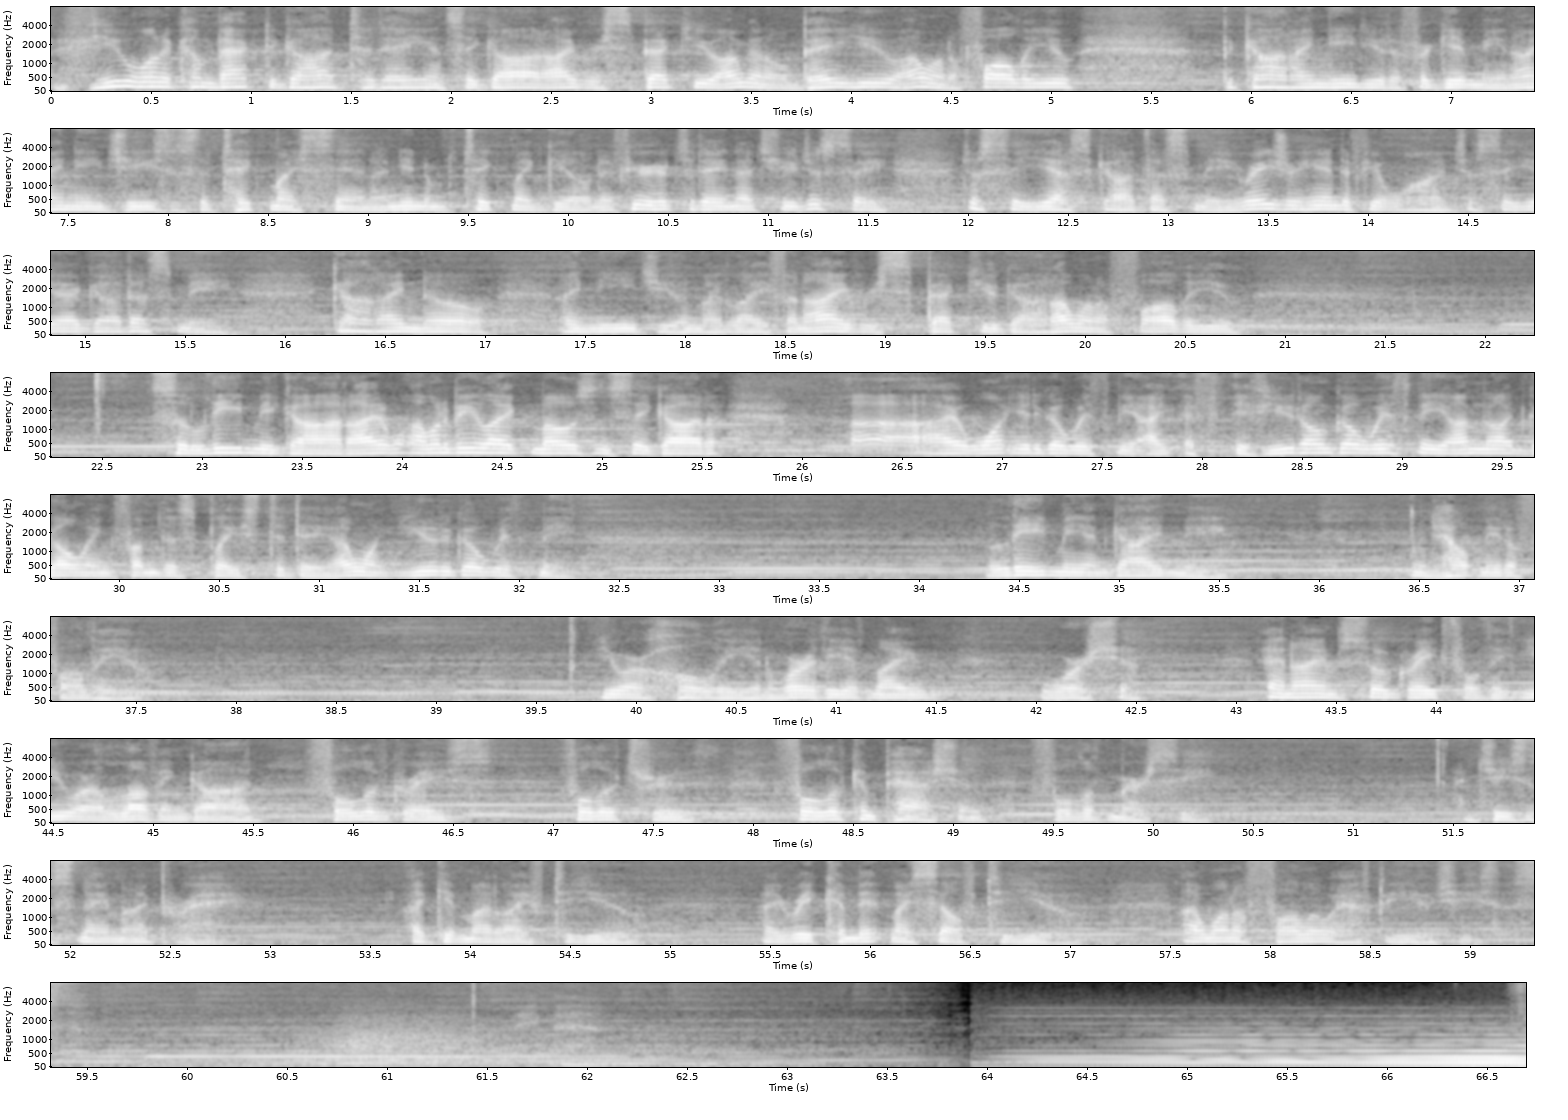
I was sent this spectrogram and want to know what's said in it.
If you want to come back to God today and say, God, I respect you. I'm going to obey you. I want to follow you. But God, I need you to forgive me, and I need Jesus to take my sin. I need him to take my guilt. And if you're here today and that's you, just say, just say, yes, God, that's me. Raise your hand if you want. Just say, yeah, God, that's me. God, I know I need you in my life, and I respect you, God. I want to follow you. So lead me, God. I, I want to be like Moses and say, God, uh, I want you to go with me. I, if, if you don't go with me, I'm not going from this place today. I want you to go with me. Lead me and guide me and help me to follow you. You are holy and worthy of my worship. And I am so grateful that you are a loving God, full of grace, full of truth, full of compassion, full of mercy. In Jesus' name I pray. I give my life to you. I recommit myself to you. I want to follow after you, Jesus.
